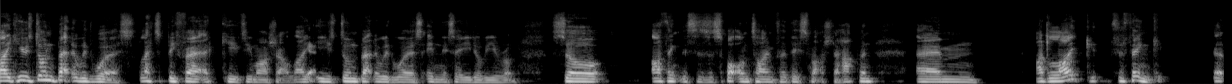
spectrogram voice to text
like he's done better with worse. Let's be fair to QT Marshall. Like yeah. he's done better with worse in this AEW run. So I think this is a spot on time for this match to happen. Um, I'd like to think uh,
